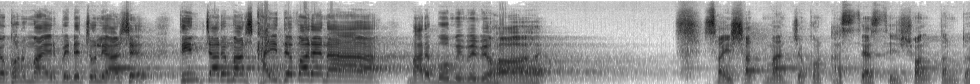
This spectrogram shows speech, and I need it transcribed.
যখন মায়ের পেটে চলে আসে, তিন চার মাস খাইতে পারে না, মার বমি বেবি হয়। ছয় সাত মাস যখন আস্তে আস্তে সন্তানটা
